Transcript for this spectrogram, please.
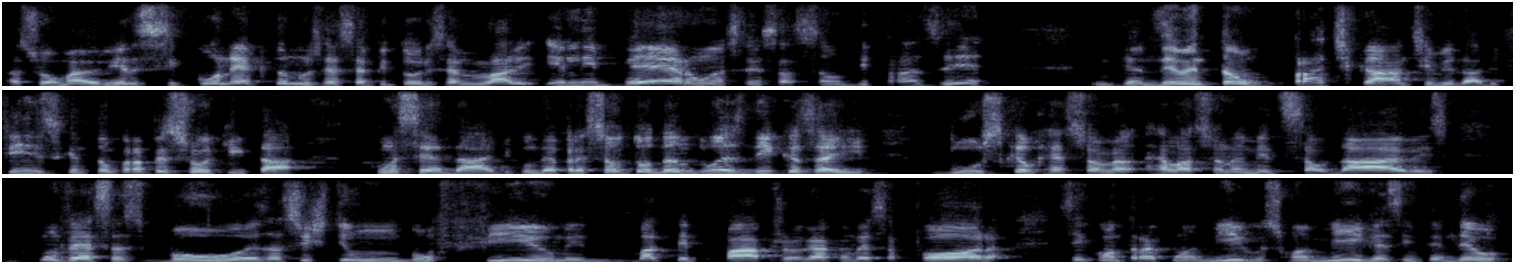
a sua maioria, eles se conectam nos receptores celulares e liberam a sensação de prazer, entendeu? Então, praticar atividade física, então, para a pessoa que está com ansiedade, com depressão, estou dando duas dicas aí. Busca relacionamentos saudáveis, conversas boas, assistir um bom filme, bater papo, jogar a conversa fora, se encontrar com amigos, com amigas, entendeu?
